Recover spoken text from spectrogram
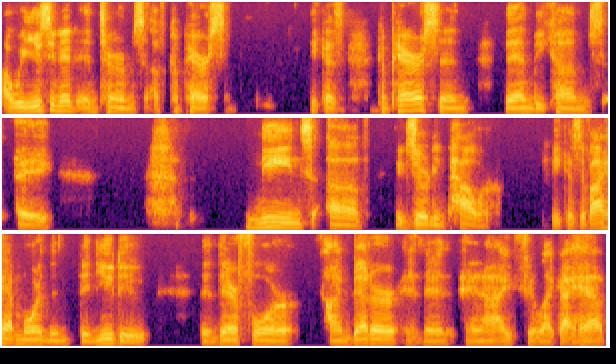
are we using it in terms of comparison? Because comparison then becomes a means of exerting power. Because if I have more than, than you do, then therefore I'm better, and then and I feel like I have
